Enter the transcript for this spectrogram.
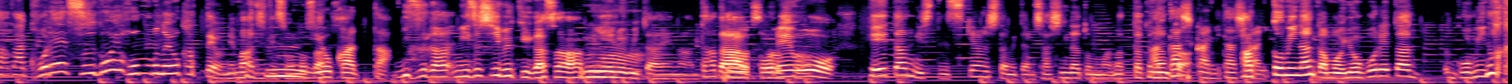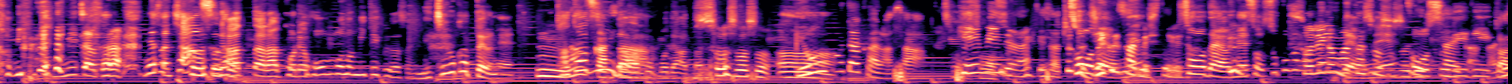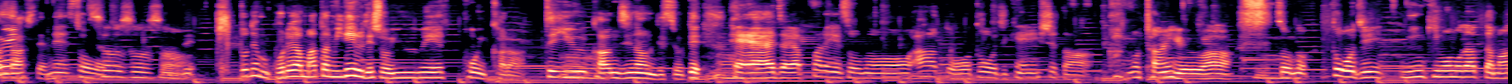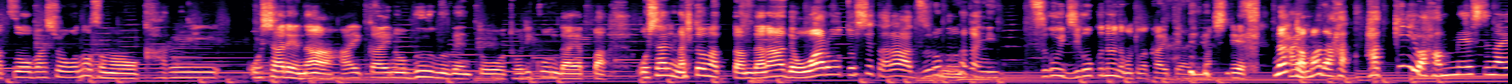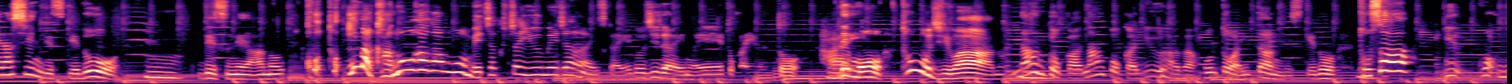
ただこれすごい本物良かったよね。マジでそのさ、よかった。水が水しぶきがさ見えるみたいな、ただこれを平坦にしてスキャンしたみたいな写真だと、まあ、全くなんか確かに確かに。パッと見なんかもう汚れたゴミの紙みたいに見えちゃうから皆さんチャンスがあったらこれ本物見てください。めっちゃ良かったよね。たたずんだわここで私そうそうそう。屏風だからさ平面じゃなくてさちょっとジグザグしてるそうだよね。そうそこがそれがまたそうそうそう 3D 感出してね。そう。そうそうそう。きっとでもこれはまた見れるでしょう。有名っぽいからっていう感じなんですよ。でへえじゃあやっぱりそのアートを当時牽引してた菅野探幽は、うん、その当時人気者だった松尾芭蕉のその軽いおしゃれな徘徊のブームベントを取り込んだやっぱおしゃれな人だったんだなで終わろうとしてたら図録の中にすごい地獄のようなことが書いてありまして、うん、なんかまだは,、はっきりは判明してないらしいんですけど、うん、ですねあのこと今狩野派がもうめちゃくちゃ有名じゃないですか。江戸時代の絵とか言うと。はい、でも当時は何とか何個か流派が本当はいたんですけど土佐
